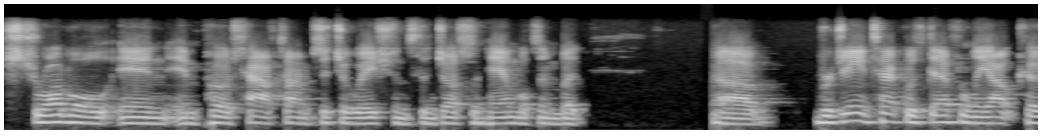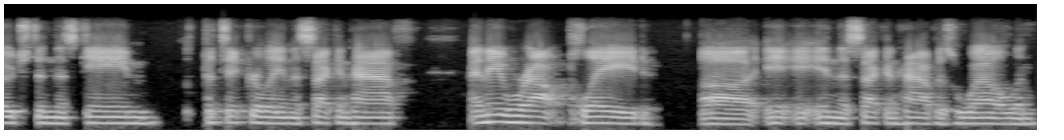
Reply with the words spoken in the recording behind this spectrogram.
struggle in in post halftime situations than Justin Hamilton, but uh, Virginia Tech was definitely outcoached in this game, particularly in the second half, and they were outplayed uh, in, in, the second half as well. And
